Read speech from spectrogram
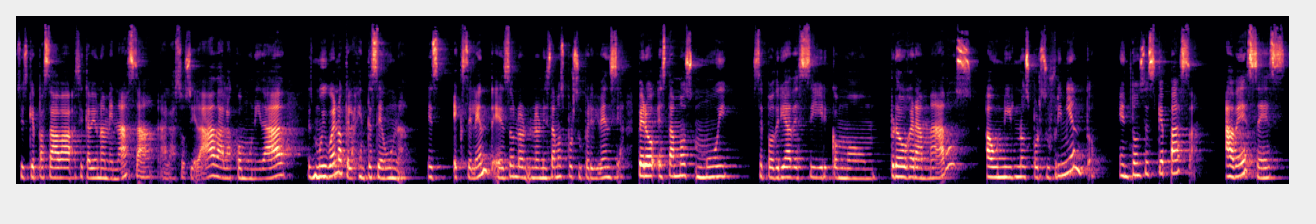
si es que pasaba, si que había una amenaza a la sociedad, a la comunidad, es muy bueno que la gente se una. Es excelente, eso lo, lo necesitamos por supervivencia. Pero estamos muy, se podría decir, como programados a unirnos por sufrimiento. Entonces, ¿qué pasa? A veces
